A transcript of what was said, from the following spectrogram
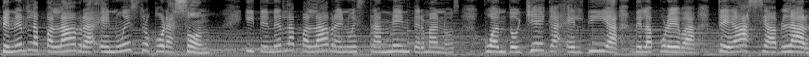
Tener la palabra en nuestro corazón y tener la palabra en nuestra mente, hermanos, cuando llega el día de la prueba, te hace hablar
